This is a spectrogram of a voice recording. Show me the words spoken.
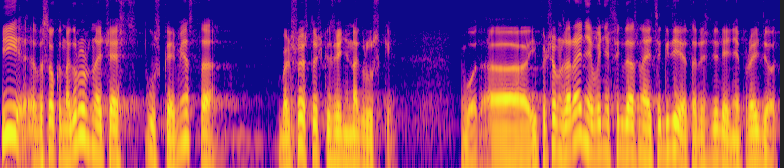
и высоконагруженная часть, узкое место, большое с точки зрения нагрузки. Вот. А, и причем заранее вы не всегда знаете, где это разделение пройдет.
